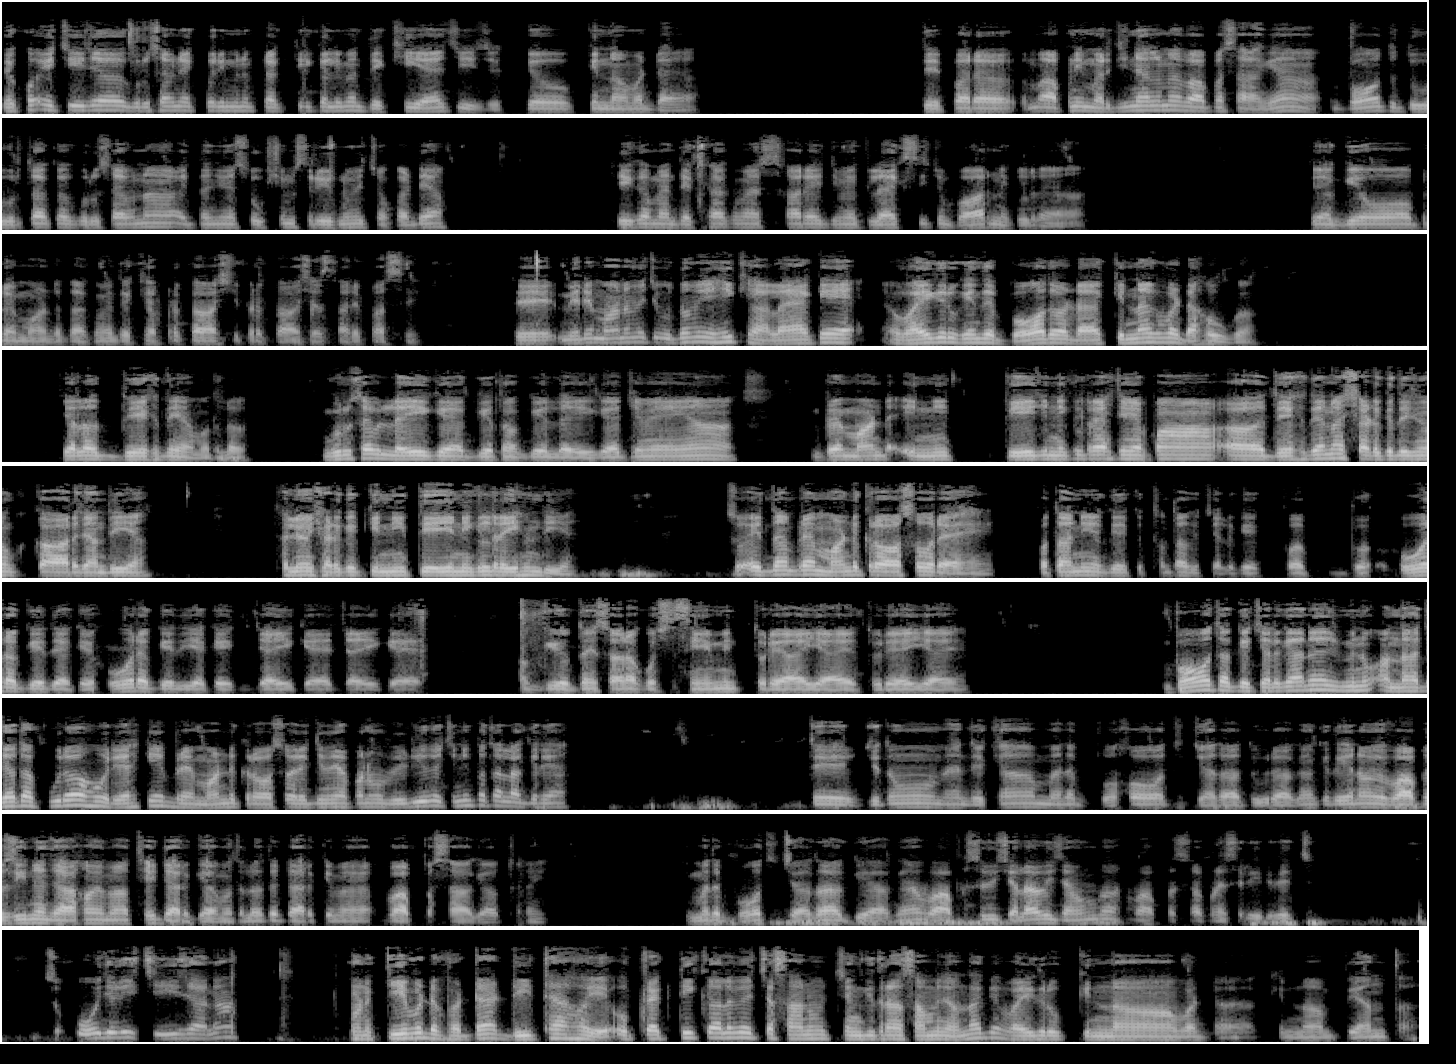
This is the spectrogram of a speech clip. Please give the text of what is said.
ਦੇਖੋ, ਇਹ ਚੀਜ਼ ਗੁਰੂ ਸਾਹਿਬ ਨੇ ਇੱਕ ਵਾਰੀ ਮੈਨੂੰ ਪ੍ਰੈਕਟੀਕਲੀ ਮੈਂ ਦੇਖੀ ਹੈ ਇਹ ਚੀਜ਼ ਕਿ ਉਹ ਕਿੰਨਾ ਵੱਡਾ ਆ। ਤੇ ਪਰ ਮੈਂ, ਆਪਣੀ ਮਰਜ਼ੀ ਨਾਲ ਮੈਂ ਵਾਪਸ ਆ ਗਿਆ। ਬਹੁਤ ਦੂਰ ਤੱਕ ਗੁਰੂ ਸਾਹਿਬ ਨਾ ਇਦਾਂ ਜਿਵੇਂ ਸੂਖਸ਼ਮ ਸਰੀਰ ਨੂੰ ਵਿੱਚੋਂ ਕੱਢਿਆ। ਠੀਕ ਆ, ਮੈਂ ਦੇਖਿਆ ਕਿ ਮੈਂ ਸਾਰੇ ਜਿਵੇਂ ਗੈਲੈਕਸੀ ਚੋਂ ਬਾਹਰ ਨਿਕਲ ਰਿਹਾ। ਤੇ ਅੱਗੇ ਉਹ ਬ੍ਰਹਿਮੰਡ ਤੱਕ ਮੈਂ ਦੇਖਿਆ, ਪ੍ਰਕਾਸ਼ ਹੀ ਪ੍ਰਕਾਸ਼ ਹੈ ਸਾਰੇ ਪਾਸੇ। ਤੇ ਮੇਰੇ ਮਨ ਵਿੱਚ ਉਦੋਂ ਵੀ ਇਹੀ ਖਿਆਲ ਆਇਆ ਕਿ ਵਾਹਿਗੁਰੂ ਕਹਿੰਦੇ ਬਹੁਤ ਵੱਡਾ, ਕਿੰਨਾ ਕੁ ਵੱਡਾ ਹੋਊਗਾ। ਚਲੋ ਦੇਖਦੇ ਆ ਮਤਲਬ। ਗੁਰੂ ਸਾਹਿਬ ਲਈ ਗਏ, ਅੱਗੇ ਤੋਂ ਅੱਗੇ ਲਈ ਗਏ। ਜਿਵੇਂ ਆ, ਬ੍ਰਹਿਮੰਡ ਇੰਨੀ ਤੇਜ਼ ਨਿਕਲ ਰਿਹਾ ਜਿਵੇਂ ਆਪਾਂ ਦੇਖਦੇ ਆ ਨਾ ਸੜਕ ਤੇ ਜਦੋਂ ਕਾਰ ਜਾਂਦੀ ਆ ਥੱਲੇੋਂ ਸੜਕ ਕਿੰਨੀ ਤੇਜ਼ ਨਿਕਲ ਰਹੀ ਹੁੰਦੀ ਹੈ ਸੋ ਇਦਾਂ ਬ੍ਰਹਿਮੰਡ ਕ੍ਰਾਸ ਹੋ ਰਿਹਾ ਹੈ ਪਤਾ ਨਹੀਂ ਅੱਗੇ ਕਿੱਥੋਂ ਤੱਕ ਚੱਲ ਗਏ ਹੋਰ ਅੱਗੇ ਦੇ ਅੱਗੇ ਹੋਰ ਅੱਗੇ ਦੀ ਅੱਗੇ ਜਾਈ ਗਏ ਜਾਈ ਗਏ। ਅੱਗੇ ਉਦਾਂ ਹੀ ਸਾਰਾ ਕੁਝ ਸੇਮ ਹੀ ਤੁਰਿਆ ਹੀ ਆਏ, ਤੁਰਿਆ ਹੀ ਆਏ। ਬਹੁਤ ਅੱਗੇ ਚੱਲ ਗਿਆ ਨਾ, ਮੈਨੂੰ ਅੰਦਾਜ਼ਾ ਤਾਂ ਪੂਰਾ ਹੋ ਰਿਹਾ ਕਿ ਬ੍ਰਹਿਮੰਡ ਕ੍ਰਾਸ ਹੋ ਰਿਹਾ। ਜਿਵੇਂ ਆਪਾਂ ਨੂੰ ਵੀਡੀਓ ਵਿੱਚ ਨਹੀਂ ਪਤਾ ਲੱਗ ਰਿਹਾ। ਤੇ ਜਦੋਂ ਮੈਂ ਦੇਖਿਆ, ਮੈਂ ਤਾਂ ਬਹੁਤ ਜ਼ਿਆਦਾ ਦੂਰ ਆ ਗਿਆ, ਕਿਤੇ ਨਾ ਵਾਪਸ ਹੀ ਨਾ ਜਾ ਹੋਏ ਮੈਂ ਉੱਥੇ ਹੀ ਡਰ ਗਿਆ, ਮਤਲਬ ਤੇ ਡਰ ਕੇ ਮੈਂ ਵਾਪਸ ਆ ਗਿਆ ਉੱਥੋਂ ਹੀ। ਮੈਂ ਤਾਂ ਬਹੁਤ ਜ਼ਿਆਦਾ ਅੱਗੇ ਆ ਗਿਆ, ਵਾਪਸ ਵੀ ਚਲਾ ਵੀ ਜਾਊਂਗਾ, ਵਾਪਸ ਆਪਣੇ ਸਰੀਰ ਵਿੱਚ। ਸੋ ਉਹ ਜਿਹੜੀ ਚੀਜ਼ ਆ ਨਾ, ਹੁਣ ਕੀ ਵੱਡਾ ਵੱਡਾ ਡੀਠਾ ਹੋਏ, ਉਹ ਪ੍ਰੈਕਟੀਕਲ ਵਿੱਚ ਸਾਨੂੰ ਚੰਗੀ ਤਰ੍ਹਾਂ ਸਮਝ ਆਉਂਦਾ ਕਿ ਵਾਹਿਗੁਰੂ ਕਿੰਨਾ ਵੱਡਾ, ਕਿੰਨਾ ਬੇਅੰਤ ਆ।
